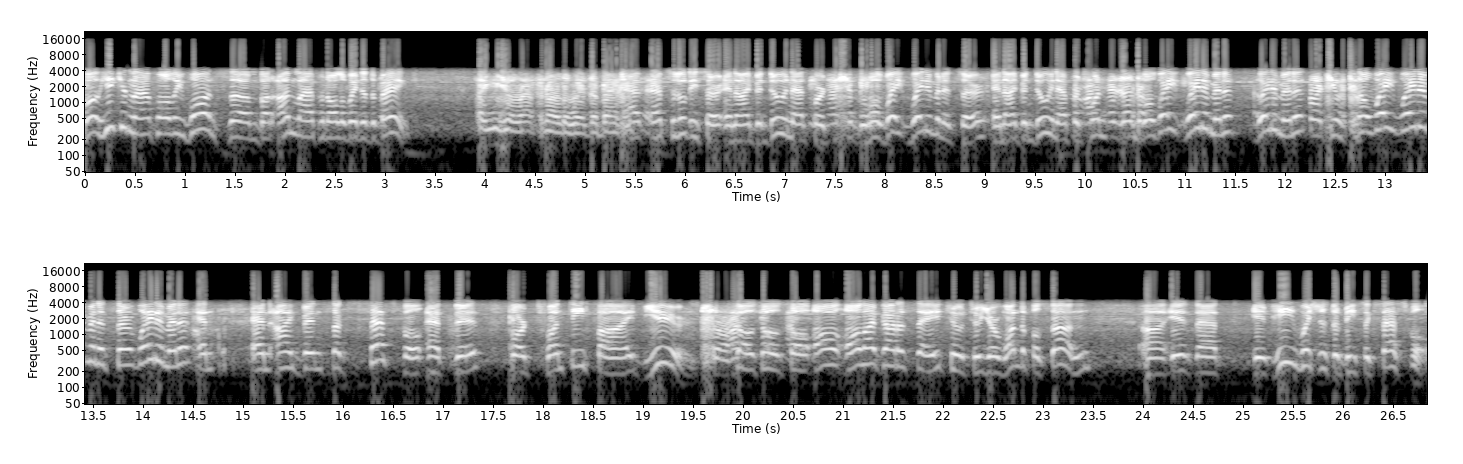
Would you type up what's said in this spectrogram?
well, he can laugh all he wants, um, but I'm laughing all the way to the bank. Uh, you're laughing all the way to the bank. A- absolutely, sir. And I've been doing that for. That be- Well, wait, wait a minute, sir. And I've been doing that for twenty. Well, wait, wait a minute. Wait a minute. But you. No, wait, wait a minute, sir. Wait a minute. And and I've been successful at this for 25 years. So so so so all all I've got to say to to your wonderful son uh, is that if he wishes to be successful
